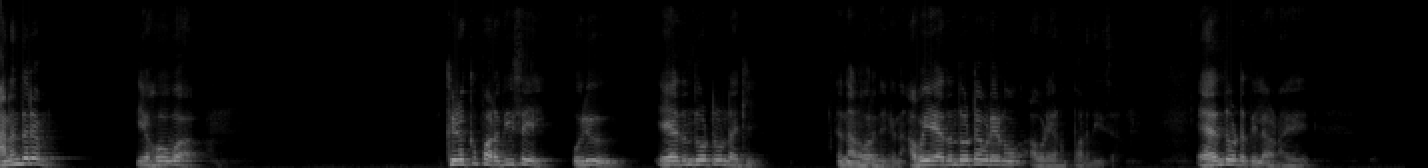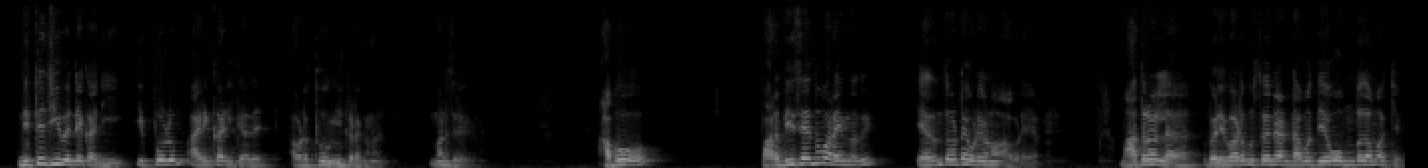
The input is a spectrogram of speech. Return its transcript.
അനന്തരം യഹോവ കിഴക്ക് പർദീസയിൽ ഒരു ഏതം തോട്ടം ഉണ്ടാക്കി എന്നാണ് പറഞ്ഞിരിക്കുന്നത്. അപ്പോൾ ഏതം തോട്ടം എവിടെയാണോ? അവിടെയാണ് പർദീസ ഏതം തോട്ടത്തിലാണ് നിത്യജീവന്റെ കനി ഇപ്പോഴും ആരും കഴിക്കാതെ അവിടെ തൂങ്ങിക്കിടക്കുന്നത്. മനസ്സിലായോ? അപ്പോൾ പർദീസ എന്ന് പറയുന്നത് ഏതൻ തോട്ടം എവിടെയാണോ അവിടെയാണ് മാത്രമല്ല വെളിപാട് പുസ്തകം രണ്ടാം അധ്യായം ഒമ്പതാം വാക്യം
